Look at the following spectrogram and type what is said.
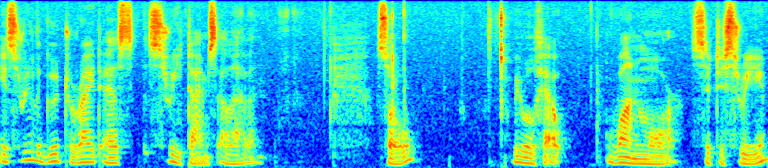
It's really good to write as 3 times 11. So we will have one more 33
